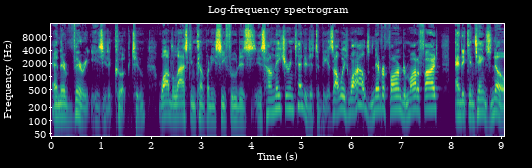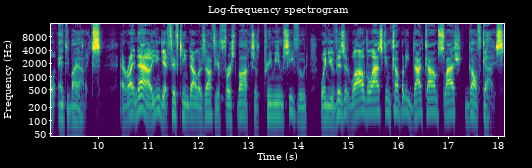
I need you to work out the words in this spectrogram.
and they're very easy to cook too. Wild Alaskan Company seafood is, is how nature intended it to be. It's always wild, never farmed or modified, and it contains no antibiotics. And right now, you can get $15 off your first box of premium seafood when you visit wildalaskancompany.com slash golf guys.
